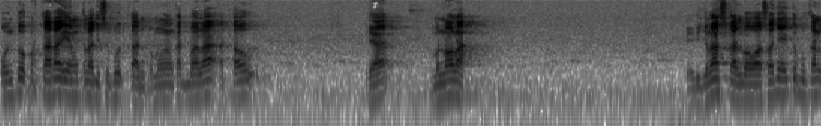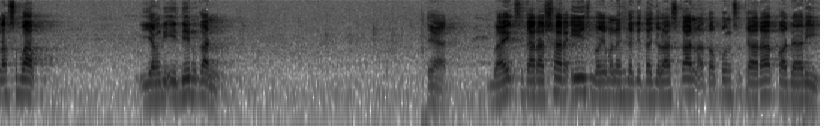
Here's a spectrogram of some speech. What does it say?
untuk perkara yang telah disebutkan mengangkat bala atau ya menolak. Ya, dijelaskan bahwasanya itu bukanlah sebab yang diizinkan. Ya baik secara syar'i sebagaimana sudah kita jelaskan ataupun secara qadari.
